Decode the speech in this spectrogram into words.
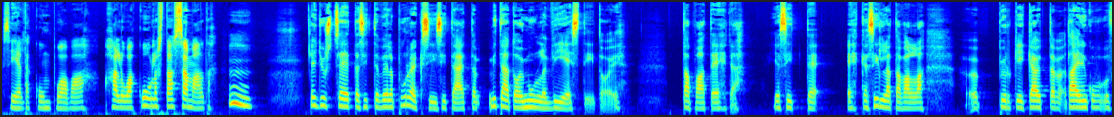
sieltä kumpuavaa halua kuulostaa samalta. Mm. Ja just se, että sitten vielä pureksii sitä, että mitä toi mulle viestii toi tapa tehdä. Ja sitten ehkä sillä tavalla pyrkii käyttämään, tai niin kuin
